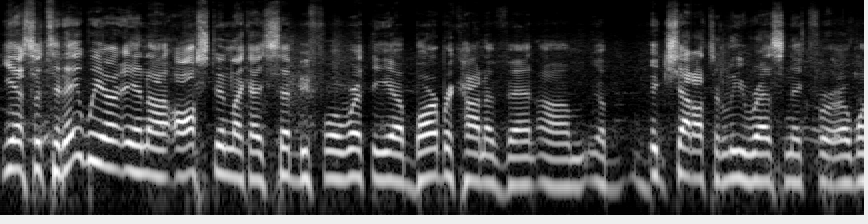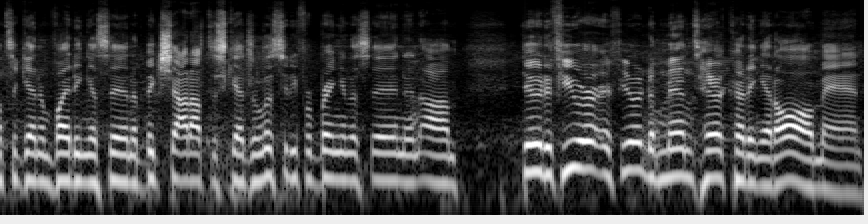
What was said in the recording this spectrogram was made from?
Yeah, so today we are in uh, Austin, like I said before. We're at the uh, BarberCon event. Um, a big shout out to Lee Resnick for uh, once again inviting us in. A big shout out to Schedulicity for bringing us in. And um, dude, if you are if you're into men's haircutting at all, man,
